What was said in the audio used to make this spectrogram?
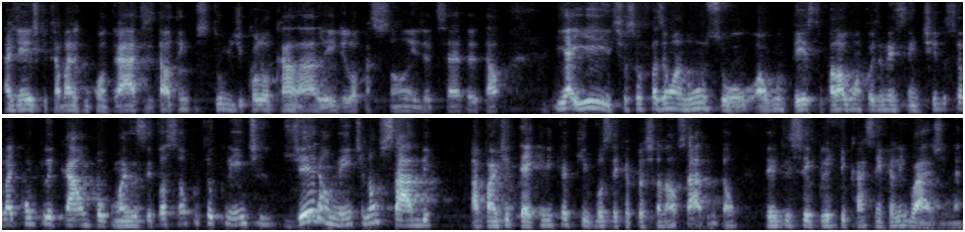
a gente que trabalha com contratos e tal, tem costume de colocar lá a lei de locações, etc. e tal. E aí, se você fazer um anúncio ou algum texto, falar alguma coisa nesse sentido, você vai complicar um pouco mais a situação, porque o cliente geralmente não sabe a parte técnica que você que é profissional sabe. Então, tente simplificar sempre a linguagem, né?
